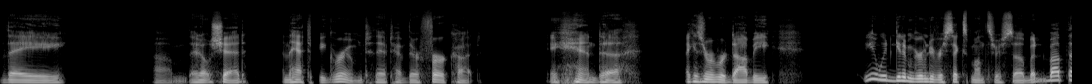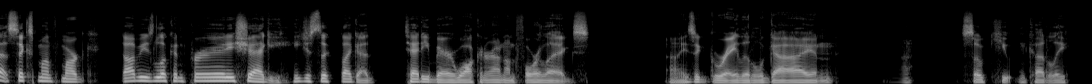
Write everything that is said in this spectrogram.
they um, they don't shed, and they have to be groomed. They have to have their fur cut, and uh, I can remember Dobby. You know, we'd get him groomed every six months or so, but about that six month mark, Dobby's looking pretty shaggy. He just looked like a teddy bear walking around on four legs. Uh, he's a gray little guy and uh, so cute and cuddly.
